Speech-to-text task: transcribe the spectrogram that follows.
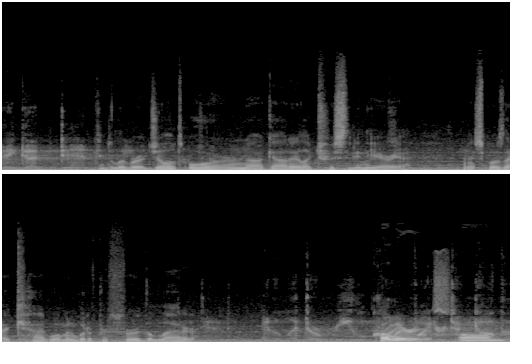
make a dent. Can deliver a jolt or knock out electricity in the area. And I suppose that Catwoman would have preferred the latter. Hilarious. Um,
